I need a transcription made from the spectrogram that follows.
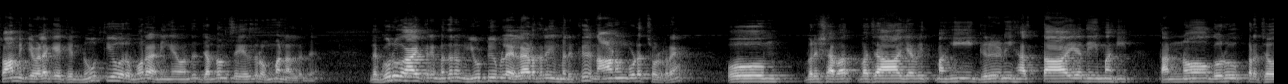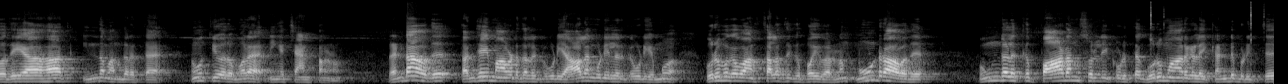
சுவாமிக்கு விளக்கேற்றி நூற்றி ஒரு முறை நீங்கள் வந்து ஜபம் செய்கிறது ரொம்ப நல்லது. இந்த குரு காயத்ரி மந்திரம் யூடியூப்பில் எல்லா இடத்துலையும் இருக்குது நானும் கூட சொல்கிறேன் ஓம் விருஷபத் வஜாய வித்மஹி கிருணி ஹஸ்தாய தீமஹி தன்னோ குரு பிரச்சோதயாத். இந்த மந்திரத்தை நூற்றி ஒரு முறை நீங்கள் சேன் பண்ணணும். ரெண்டாவது தஞ்சை மாவட்டத்தில் இருக்கக்கூடிய ஆலங்குடியில் இருக்கக்கூடிய மு குரு பகவான் ஸ்தலத்துக்கு போய் வரணும். மூன்றாவது உங்களுக்கு பாடம் சொல்லி கொடுத்த குருமார்களை கண்டுபிடித்து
